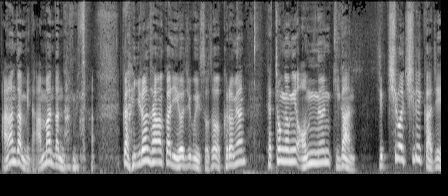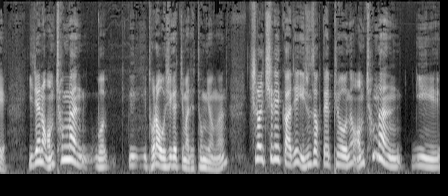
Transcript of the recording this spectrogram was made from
안 한답니다. 안 만난답니다. 그러니까 이런 상황까지 이어지고 있어서 그러면 대통령이 없는 기간, 즉 7월 7일까지 이제는 엄청난 뭐 이- 돌아오시겠지만 대통령은 7월 7일까지 이준석 대표는 엄청난 이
